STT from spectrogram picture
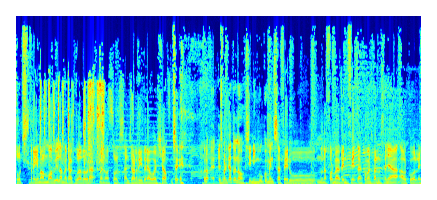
Tots traiem el mòbil amb la calculadora. Bueno, tots, el Jordi treu això. Sí. Però eh, és veritat o no? Si ningú comença a fer-ho d'una forma ben feta, com ens van ensenyar al col·le.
